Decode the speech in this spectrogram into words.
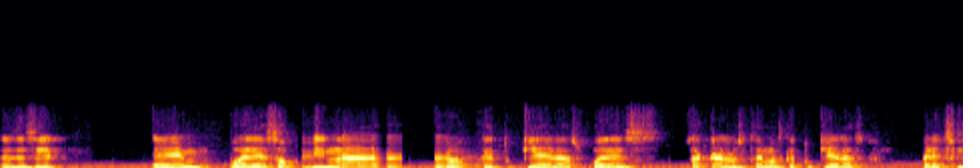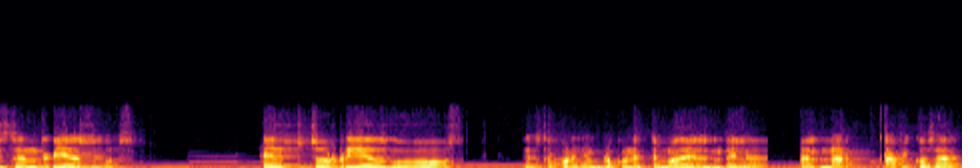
Es decir, em, puedes opinar lo que tú quieras, puedes sacar los temas que tú quieras, pero existen riesgos. Estos riesgos está, por ejemplo, con el tema del, narcotráfico. O sea,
